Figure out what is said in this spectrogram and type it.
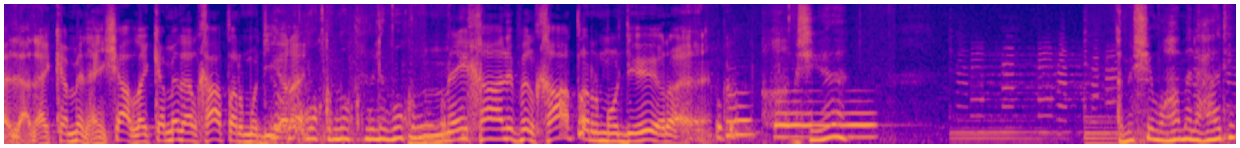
لا لا يكملها إن شاء الله يكملها الخاطر مديرة. موقف موقف موقف ما يخالف الخاطر مديرة. امشيها أمشي معاملة عادي؟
